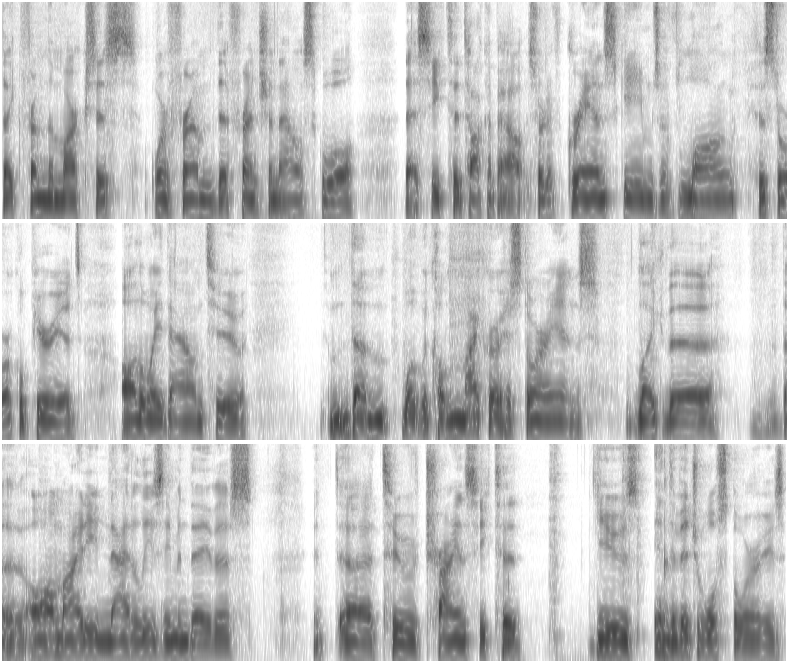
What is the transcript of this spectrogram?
like from the Marxists or from the French Annales school that seek to talk about sort of grand schemes of long historical periods all the way down to the what we call micro historians like the the almighty Natalie Zemon Davis uh, to try and seek to use individual stories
